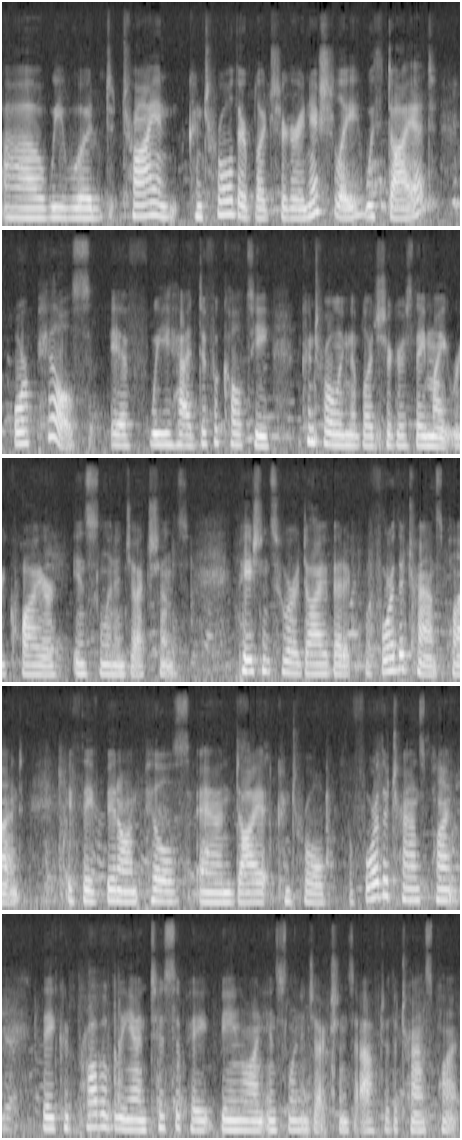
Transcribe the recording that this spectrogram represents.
uh, we would try and control their blood sugar initially with diet or pills. If we had difficulty controlling the blood sugars, they might require insulin injections. Patients who are diabetic before the transplant, if they've been on pills and diet control before the transplant, they could probably anticipate being on insulin injections after the transplant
